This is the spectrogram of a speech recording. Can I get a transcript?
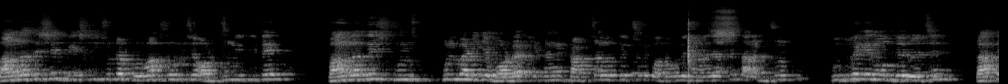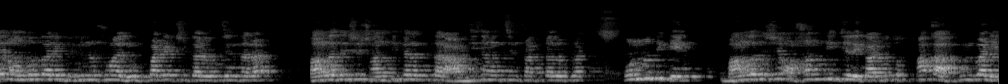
বাংলাদেশের বেশ কিছুটা প্রভাব পড়ছে অর্থনীতিতে। বাংলাদেশ ফুল, ফুলবাড়ি যে বর্ডার সেখানে ট্রাক চালকদের সাথে কথা বলে জানা যাচ্ছে, তারা ভীষণ উদ্বেগের মধ্যে রয়েছেন। রাতের অন্ধকারে বিভিন্ন সময় লুটপাটের শিকার হচ্ছেন তারা। বাংলাদেশে শান্তি ফেরাতে তারা আর্জি জানাচ্ছেন ট্রাক চালকরা। অন্যদিকে, বাংলাদেশে অশান্তির জেরে কার্যত ফাঁকা ফুলবাড়ি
